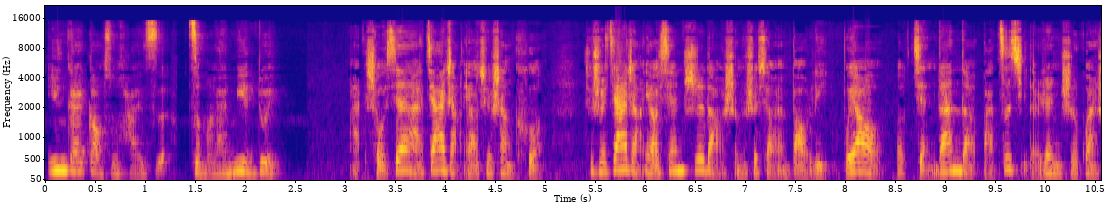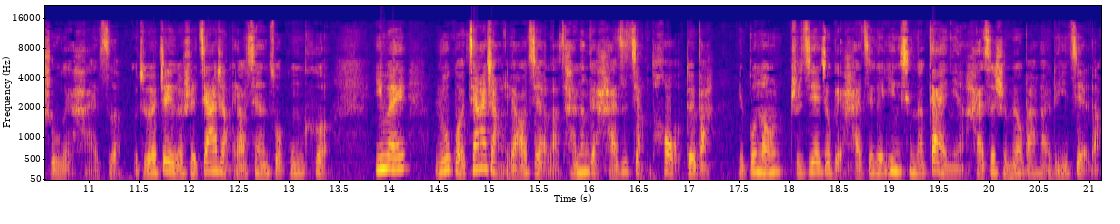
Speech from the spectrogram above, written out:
应该告诉孩子怎么来面对？啊，首先啊，家长要去上课。就是家长要先知道什么是校园暴力，不要简单的把自己的认知灌输给孩子。我觉得这个是家长要先做功课，因为如果家长了解了，才能给孩子讲透，对吧？你不能直接就给孩子一个硬性的概念，孩子是没有办法理解的。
